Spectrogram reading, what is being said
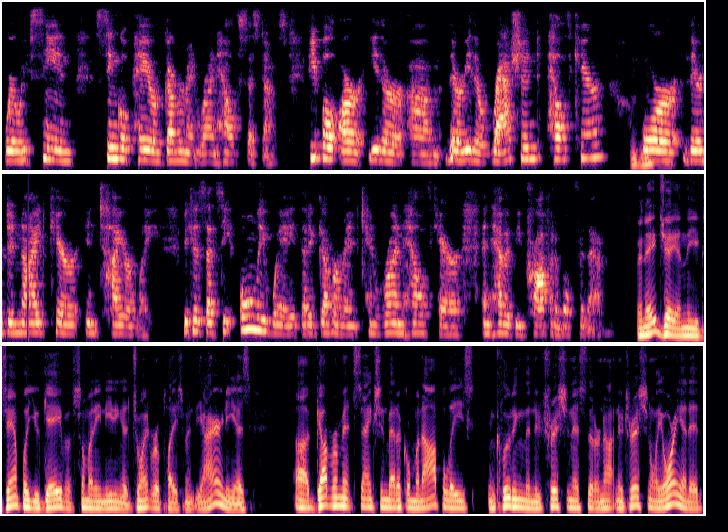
where we've seen single payer government run health systems. People are either, um, they're either rationed health care mm-hmm. or they're denied care entirely because that's the only way that a government can run healthcare and have it be profitable for them. And AJ, in the example you gave of somebody needing a joint replacement, the irony is uh, government sanctioned medical monopolies, including the nutritionists that are not nutritionally oriented,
